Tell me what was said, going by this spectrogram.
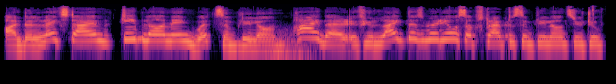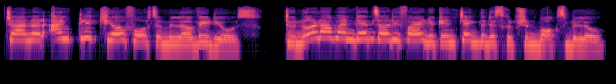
Until next time, keep learning with Simplilearn. Hi there, if you like this video, subscribe to Simplilearn's YouTube channel and click here for similar videos. To nerd up and get certified, you can check the description box below.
